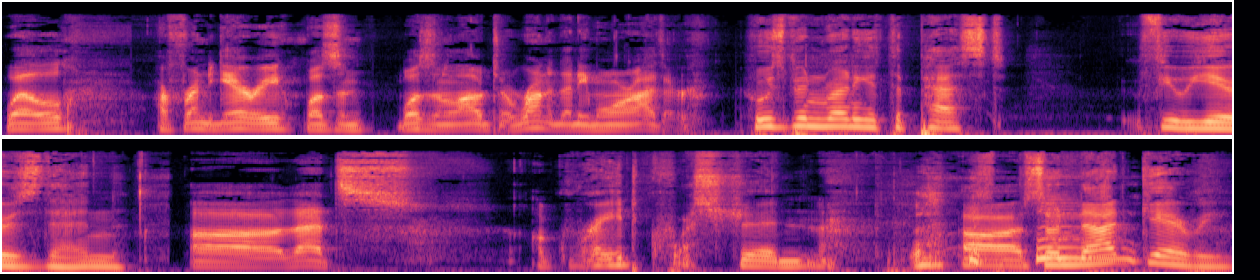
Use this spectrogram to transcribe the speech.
well, our friend Gary wasn't wasn't allowed to run it anymore either. Who's been running it the past few years then? Uh, that's a great question. Uh, So not Gary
